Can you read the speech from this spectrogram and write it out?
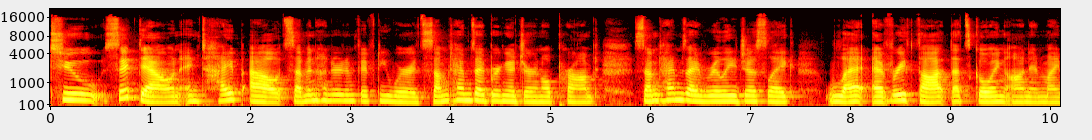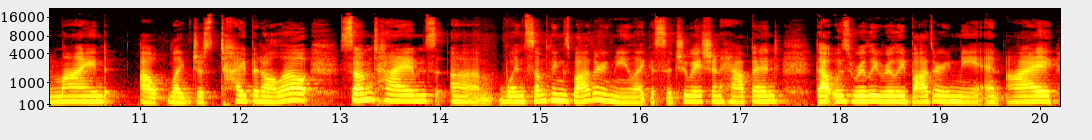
to sit down and type out 750 words. Sometimes I bring a journal prompt. Sometimes I really just like let every thought that's going on in my mind out, like just type it all out. Sometimes um, when something's bothering me, like a situation happened that was really, really bothering me, and I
